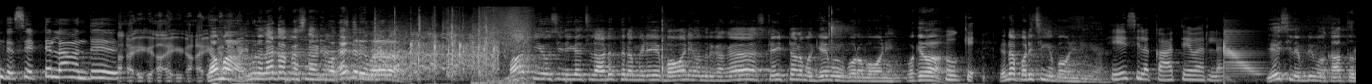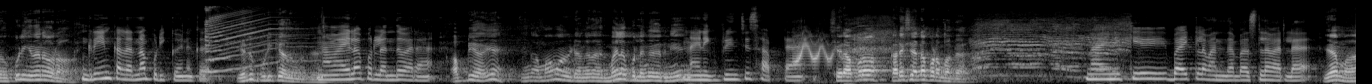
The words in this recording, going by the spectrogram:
இந்த செட்டெல்லாம் வந்து ஏமா இவ்வளோ லேட்டாக பேசினா கை தருங்க மாத்தி யோசி நிகழ்ச்சியில் அடுத்து நம்ம இடையே பவானி வந்திருக்காங்க. ஸ்ட்ரெயிட்டாக நம்ம கேமுக்கு போகிறோம் பவானி. ஓகேவா ஓகே என்ன படிச்சீங்க பவானி நீங்கள் ஏசியில் காற்றே வரல. ஏசியில் எப்படிமா காற்று வரும்? கூலிங் தானே வரும்? க்ரீன் கலர்னா பிடிக்கும் எனக்கு. எது பிடிக்காது உனக்கு? நான் மயிலாப்பூர்லேருந்து வரேன். அப்படியா? ஏ எங்கள் மாமா வீடு அங்கே தான் மயிலாப்பூர்ல எங்கே இருக்கு நான் இன்னைக்கு பிரிஞ்சு சாப்பிட்டேன். சரி அப்புறம் கடைசி என்ன படம் பார்த்தேன் நான் இன்னைக்கு பைக்கில் வந்தேன். பஸ்ஸில் வரல. ஏம்மா?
